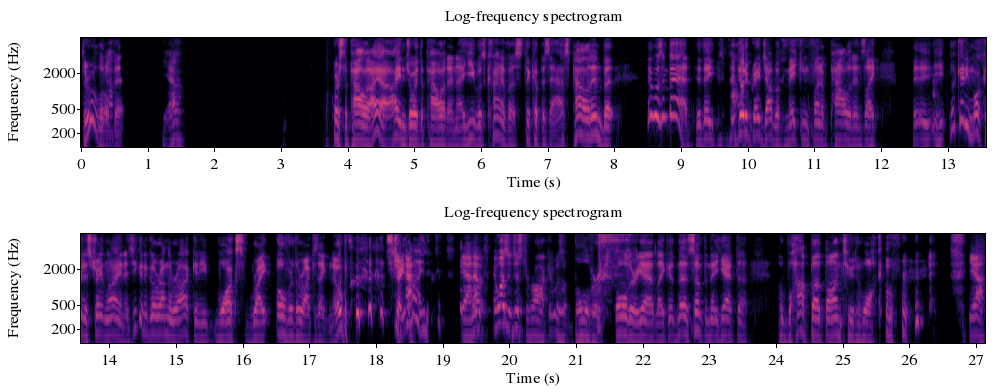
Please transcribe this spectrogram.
through a little Yeah. bit. yeah, Of course, the paladin. I I enjoyed the paladin. Uh, He was kind of a stick up his ass paladin, but it wasn't bad. They they did a great job of making fun of paladins. Like, he, look at him walk in a straight line. Is he going to go around the rock? And he walks right over the rock. He's like, nope, straight Yeah. line. yeah. No, it wasn't just a rock; it was a boulder. Boulder, yeah, like uh, something that he had to hop up onto to walk over. yeah,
